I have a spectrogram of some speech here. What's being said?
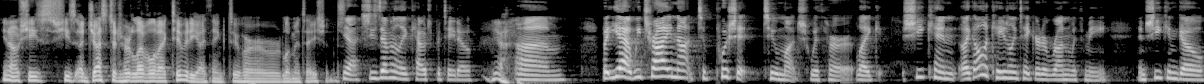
you know, she's, she's adjusted her level of activity, I think, to her limitations. Yeah, she's definitely a couch potato. Yeah. Um, but yeah, we try not to push it too much with her. Like she can, like I'll occasionally take her to run with me, and she can go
